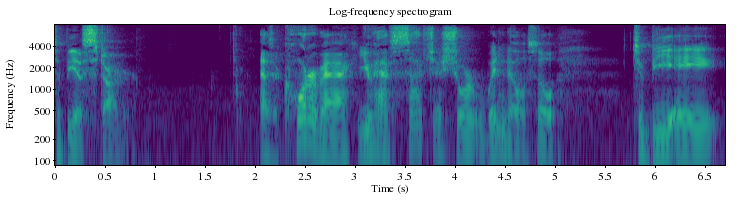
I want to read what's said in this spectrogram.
to be a starter. As a quarterback, you have such a short window. So to be a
